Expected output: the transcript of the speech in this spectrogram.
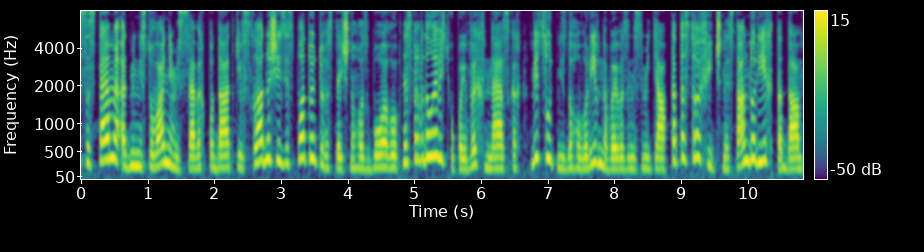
системи адміністрування місцевих податків, складнощі зі сплатою туристичного збору, несправедливість у пайових внесках, відсутність договорів на вивезення сміття, катастрофічний стан доріг та дамб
